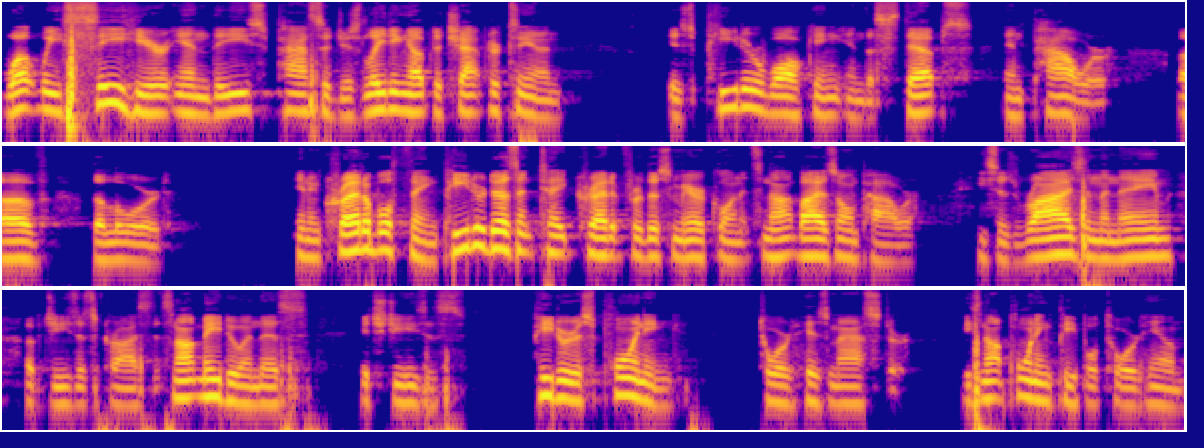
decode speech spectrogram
what we see here in these passages leading up to chapter 10 is Peter walking in the steps and power of the Lord. An incredible thing. Peter doesn't take credit for this miracle, and it's not by his own power. He says, Rise in the name of Jesus Christ. It's not me doing this, it's Jesus. Peter is pointing toward his master, he's not pointing people toward him.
